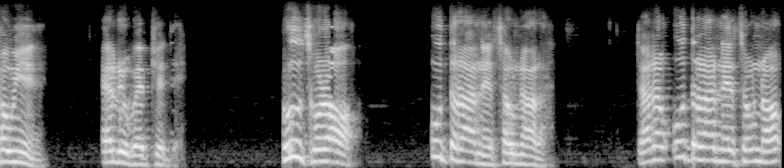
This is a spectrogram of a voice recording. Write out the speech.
ဆုံးရင်အဲ့လိုပဲဖြစ်တယ်ခုဆိုတော့ဥတရနဲ့ဆုံးထားတာဒါတော့ဥတရနဲ့ဆုံးတော့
